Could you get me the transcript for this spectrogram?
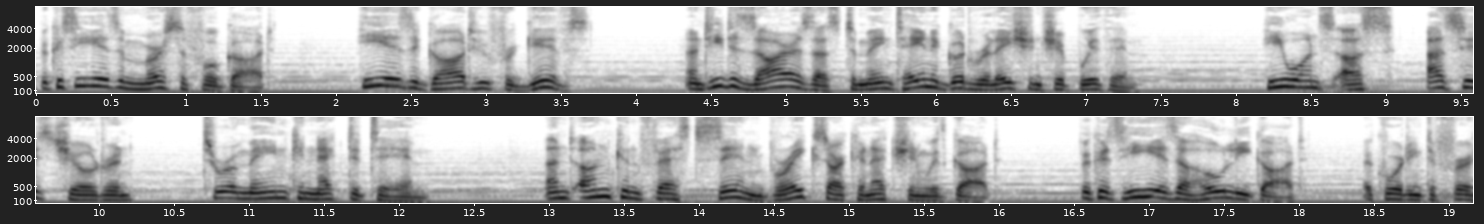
because He is a merciful God. He is a God who forgives and He desires us to maintain a good relationship with Him. He wants us, as His children, to remain connected to Him. And unconfessed sin breaks our connection with God, because He is a holy God, according to 1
